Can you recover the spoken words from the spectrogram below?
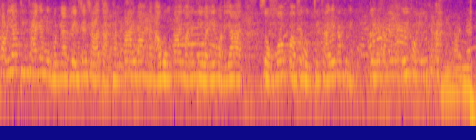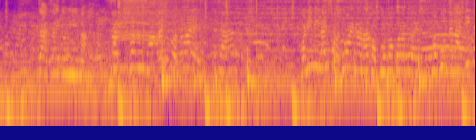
ขออนุญาตทิ้งท้ายกันหนึ่งผลงานเพลงช้าๆจากทางใต้บ้างนะคะ วงใต้มาทั้งทีวันนี้ขออนุญาตส่งมอบความสนุกทิ้งท้ายด้วยคำเพลงอะไรนะจ๊ะแม่อุ้ยขอบคุณค่ะจากใจกวีมอะสวัสดีคนดูทางไลฟ์สดด้วยนะจ๊ะวันนี้มีไลฟ์สดด้วยนะคะ ขอบคุณมากมากๆเลยนะขอบคุณตลาดยิ่งเจ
